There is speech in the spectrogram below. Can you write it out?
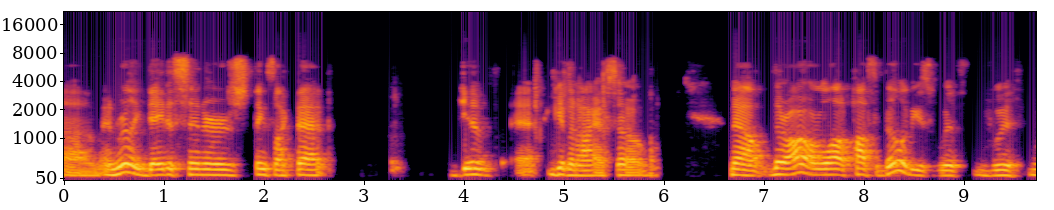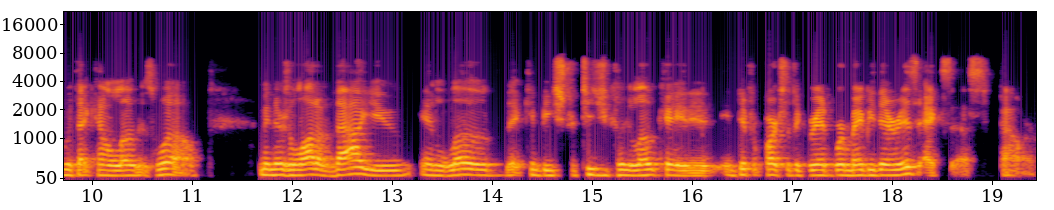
um, and really data centers things like that give uh, give an ISO. Now there are a lot of possibilities with with with that kind of load as well. I mean, there's a lot of value in load that can be strategically located in different parts of the grid where maybe there is excess power,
